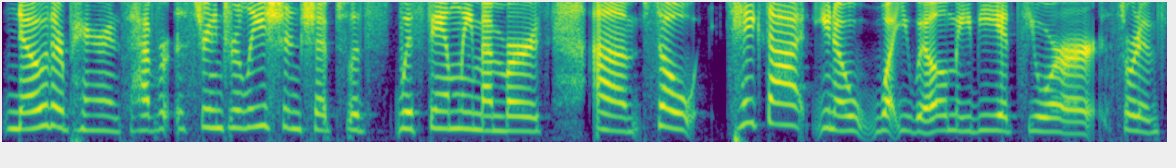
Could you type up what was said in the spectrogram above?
know their parents, have strange relationships with with family members. Um, so take that, you know, what you will. Maybe it's your sort of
